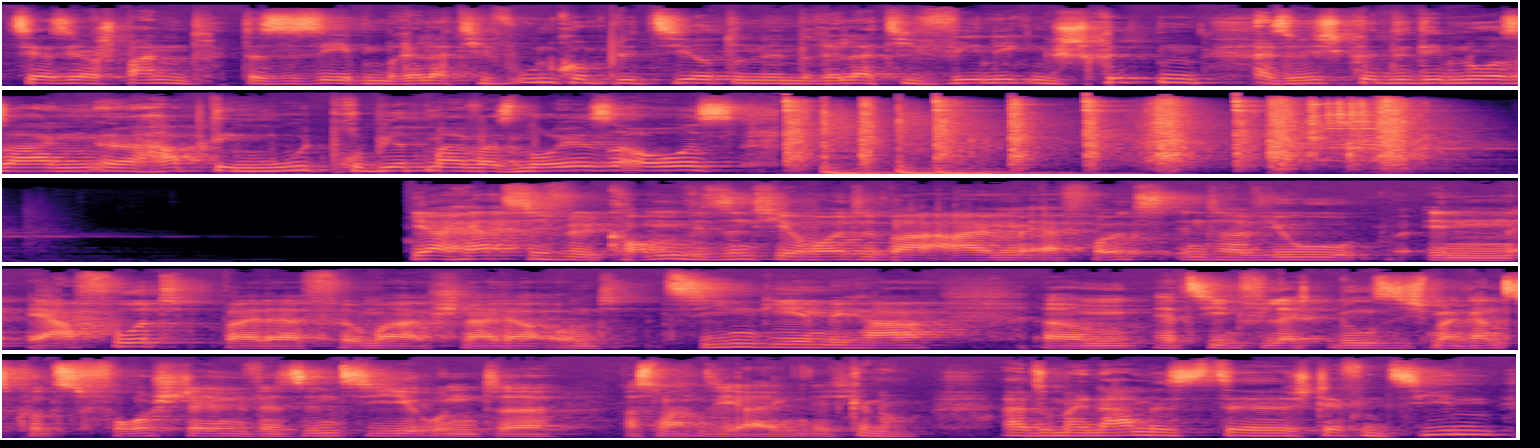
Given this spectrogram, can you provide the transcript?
sehr, sehr spannend. Das ist eben relativ unkompliziert und in relativ wenigen Schritten. Also ich könnte dem nur sagen, äh, habt den Mut, probiert mal was Neues aus. Ja, herzlich willkommen. Wir sind hier heute bei einem Erfolgsinterview in Erfurt bei der Firma Schneider und Zien GmbH. Ähm, Herr Zien, vielleicht mögen Sie sich mal ganz kurz vorstellen, wer sind Sie und äh, was machen Sie eigentlich? Genau. Also mein Name ist äh, Steffen Zien.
